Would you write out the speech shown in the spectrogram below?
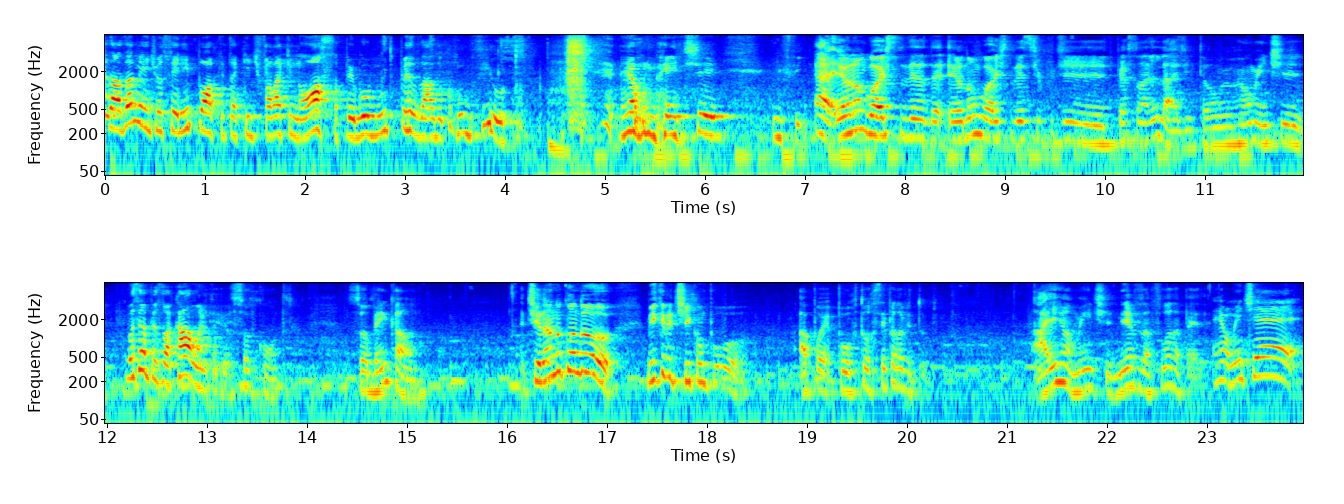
exatamente. Eu seria hipócrita aqui de falar que, nossa, pegou muito pesado com o Fiuk. Realmente, enfim. Ah, eu não gosto de, de- eu não gosto desse tipo de, de personalidade, então eu realmente Você é uma pessoa calma, JP? eu sou contra. Sou bem calmo. Tirando quando me criticam por apoia- por torcer pela Vitube. Aí realmente nervos à flor da pele. Realmente é.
